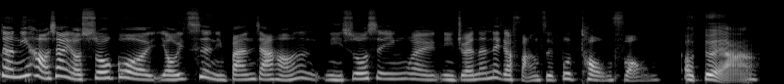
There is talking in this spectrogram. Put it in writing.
得你好像有说过，有一次你搬家，好像你说是因为你觉得那个房子不通风。哦，对啊。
